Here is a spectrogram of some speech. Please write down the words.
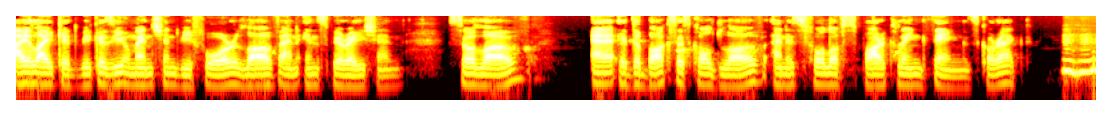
I like it because you mentioned before love and inspiration. So, love, uh, the box is called love and it's full of sparkling things, correct? Mm-hmm.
